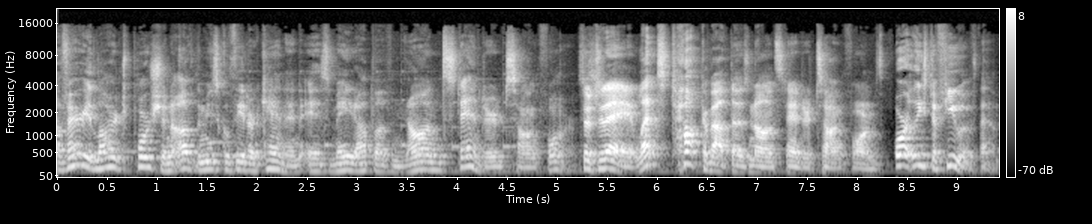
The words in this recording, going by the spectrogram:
a very large portion of the musical theater canon is made up of non-standard song forms. So today, let's talk about those non-standard song forms, or at least a few of them.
